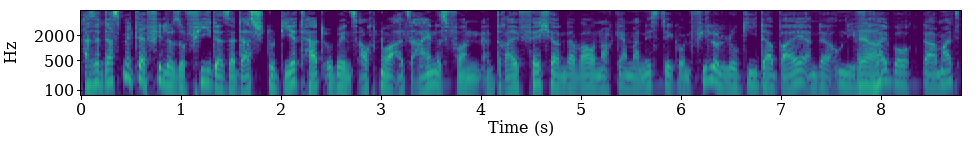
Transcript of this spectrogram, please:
Also das mit der Philosophie, dass er das studiert hat, übrigens auch nur als eines von drei Fächern, da war auch noch Germanistik und Philologie dabei an der Uni Freiburg ja. damals,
